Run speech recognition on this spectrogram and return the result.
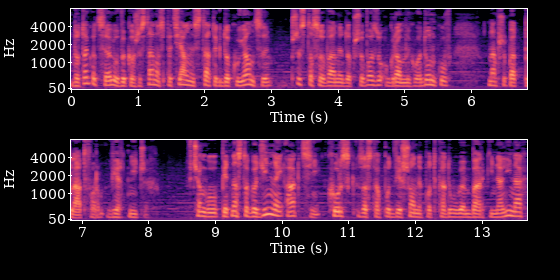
Do tego celu wykorzystano specjalny statek dokujący przystosowany do przewozu ogromnych ładunków, np. platform wiertniczych. W ciągu 15-godzinnej akcji Kursk został podwieszony pod kadłubem barki na linach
